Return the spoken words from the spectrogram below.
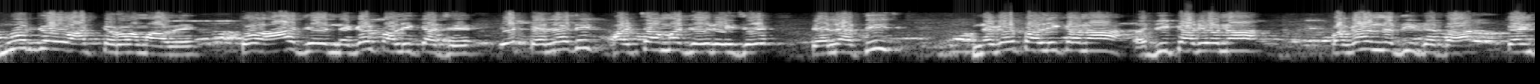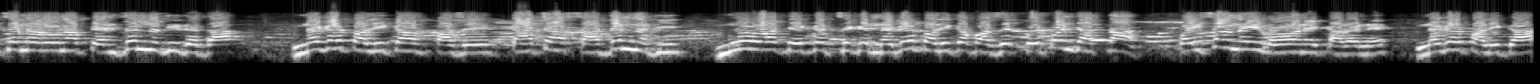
મૂળ જો વાત કરવામાં આવે તો આ જે નગરપાલિકા છે એ પહેલાથી જ ખર્ચામાં જઈ રહી છે પહેલાથી જ નગરપાલિકાના અધિકારીઓના પગાર નથી થતા, પેન્શનરોના પેન્શન નથી થતા, નગરપાલિકા પાસે કાચા સાધન નથી. મૂળ વાત એક જ છે કે નગરપાલિકા પાસે કોઈ પણ જાતના પૈસા નહીં હોવાને કારણે નગરપાલિકા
